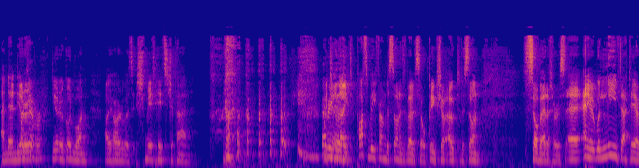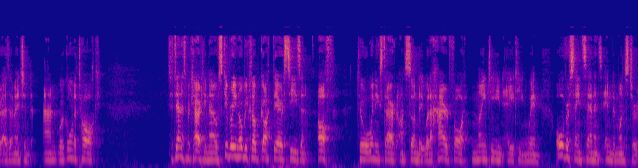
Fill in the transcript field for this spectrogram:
and then the Oh, other clever. the other good one I heard was Schmidt hits Japan. Which I liked, possibly from the Sun as well. So big shout out to the Sun sub editors. Uh, anyway, we'll leave that there as I mentioned, and we're going to talk to Denis McCarthy now. Skibbereen Rugby Club got their season off to a winning start on Sunday with a hard fought 19 18 win over St. Senan's in the Munster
